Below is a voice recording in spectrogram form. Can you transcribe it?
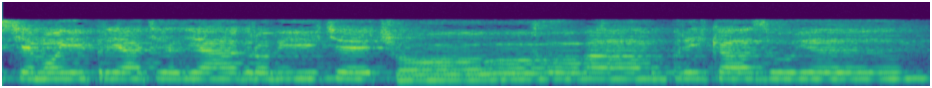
ste moji priatelia, ak robíte, čo vám prikazujem.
